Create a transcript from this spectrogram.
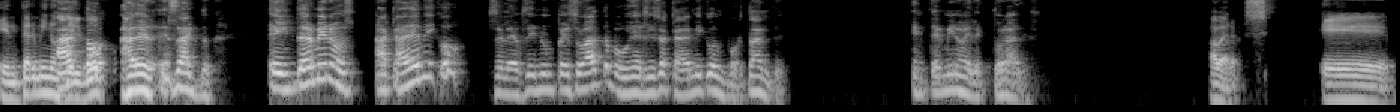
en términos del voto. A ver, exacto. En términos académicos, se le asigna un peso alto por un ejercicio académico importante en términos electorales. A ver, eh,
